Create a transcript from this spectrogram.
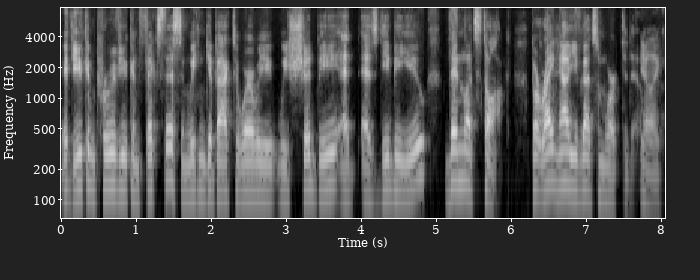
if you can prove you can fix this and we can get back to where we we should be at as DBU, then let's talk. But right now, you've got some work to do. Yeah, like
